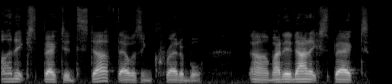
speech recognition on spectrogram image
unexpected stuff that was incredible. Um, I did not expect.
